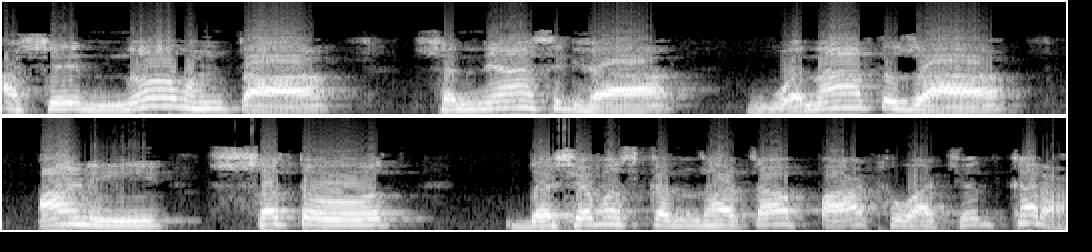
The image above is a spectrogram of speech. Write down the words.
असे न म्हणता संन्यास घ्या वनात जा आणि सतत दशमस्कंधाचा पाठ वाचन करा.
